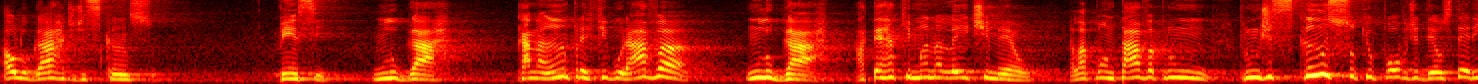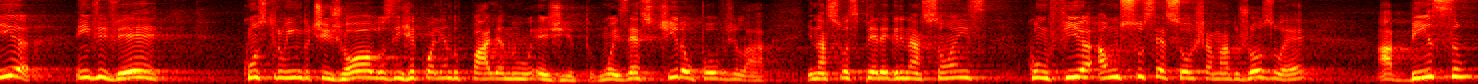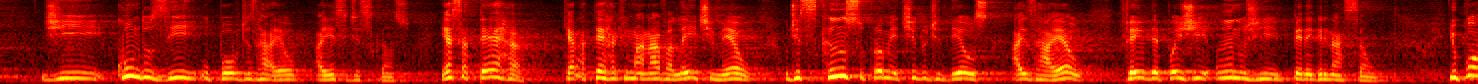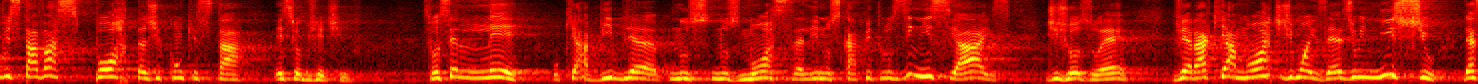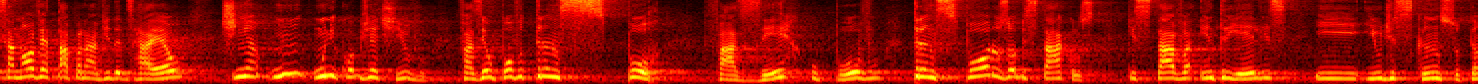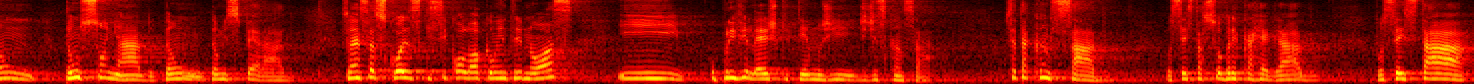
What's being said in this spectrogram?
ao lugar de descanso. Pense, um lugar. Canaã prefigurava um lugar, a terra que mana leite e mel. Ela apontava para um, para um descanso que o povo de Deus teria em viver construindo tijolos e recolhendo palha no Egito. Moisés tira o povo de lá e nas suas peregrinações confia a um sucessor chamado Josué a bênção de conduzir o povo de Israel a esse descanso. E essa terra, que era a terra que manava leite e mel, o descanso prometido de Deus a Israel, veio depois de anos de peregrinação. E o povo estava às portas de conquistar esse objetivo. Se você lê o que a Bíblia nos, nos mostra ali nos capítulos iniciais de Josué, verá que a morte de Moisés e o início dessa nova etapa na vida de Israel tinha um único objetivo: fazer o povo transpor, fazer o povo transpor os obstáculos que estava entre eles e, e o descanso tão, tão sonhado, tão, tão esperado. São essas coisas que se colocam entre nós e o privilégio que temos de, de descansar. Você está cansado, você está sobrecarregado, você está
